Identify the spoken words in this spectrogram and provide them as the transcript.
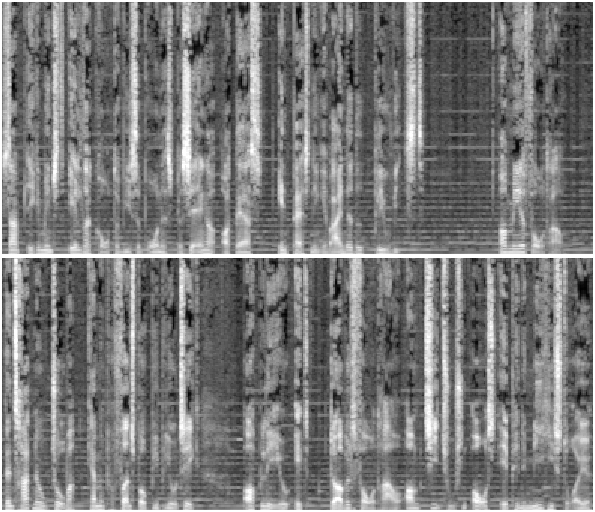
samt ikke mindst ældre kort, der viser broernes placeringer og deres indpasning i vejnettet blive vist. Og mere foredrag. Den 13. oktober kan man på Fredensborg Bibliotek opleve et dobbelt foredrag om 10.000 års epidemihistorie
